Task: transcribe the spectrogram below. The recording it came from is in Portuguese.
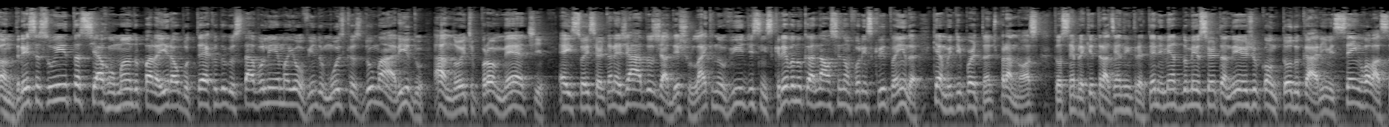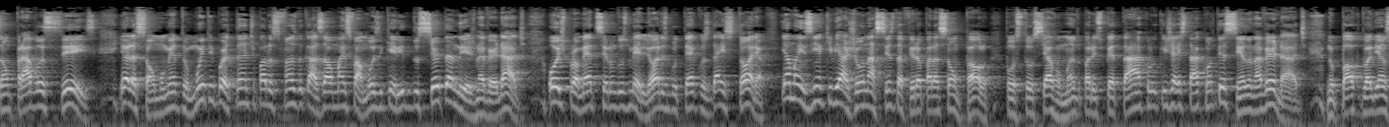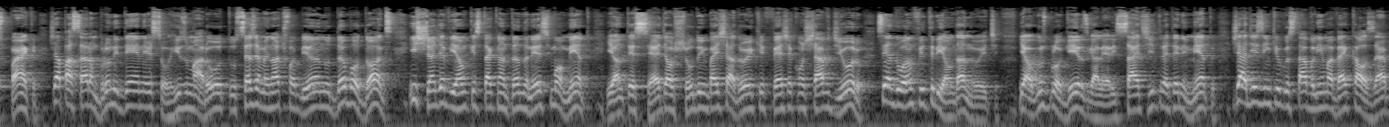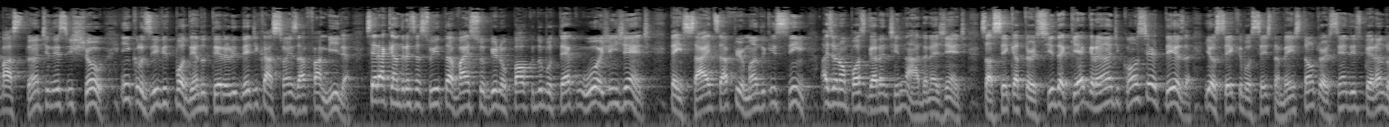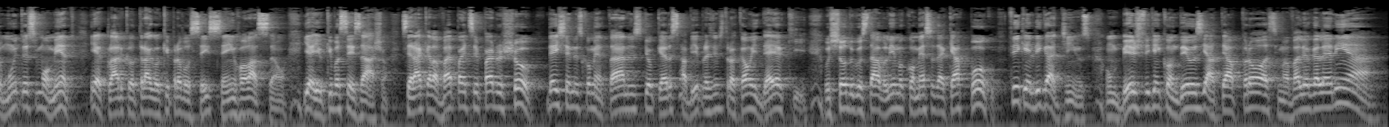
Andressa Suíta se arrumando para ir ao boteco do Gustavo Lima e ouvindo músicas do marido. A noite promete. É isso aí, sertanejados. Já deixa o like no vídeo e se inscreva no canal se não for inscrito ainda, que é muito importante para nós. Tô sempre aqui trazendo entretenimento do meio sertanejo com todo carinho e sem enrolação para vocês. E olha só, um momento muito importante para os fãs do casal mais famoso e querido do sertanejo, não é verdade? Hoje promete ser um dos melhores botecos da história e a mãezinha que viajou na sexta-feira para São Paulo postou se arrumando para o espetáculo que já está acontecendo na verdade. No palco do Allianz Parque já passaram Bruno Denner, Sorriso Maroto, César Menotti Fabiano, Double Dogs e Xande Avião que está cantando nesse momento e antecede ao show do embaixador que fecha com chave de ouro, sendo o anfitrião da noite. E alguns blogueiros, galera, e sites de entretenimento já dizem que o Gustavo Lima vai causar bastante nesse show, inclusive podendo ter ali dedicações à família. Será que a Andressa Suíta vai subir no palco do boteco hoje, hein, gente? Tem sites afirmando que sim, mas eu não posso garantir nada, né, gente? Só sei que a torcida aqui é grande, com certeza, e eu sei que vocês também estão torcendo e esperando muito esse momento, e é claro que eu trago aqui para vocês sem enrolação. E aí, o que vocês acham? Será que ela vai participar do show? Deixem nos comentários que eu quero saber pra gente trocar uma ideia aqui. O show do Gustavo Lima começa daqui a pouco, fiquem ligadinhos. Um beijo, fiquem com Deus e até a próxima. Valeu, galerinha!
